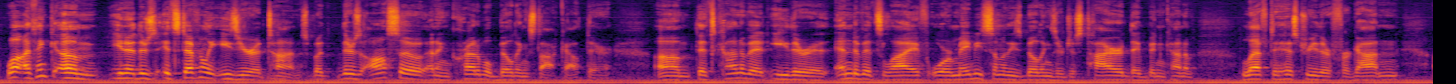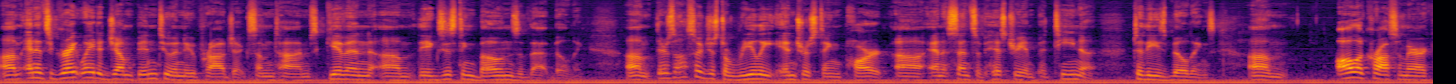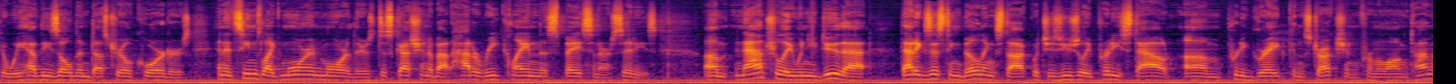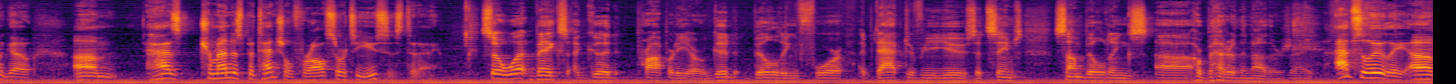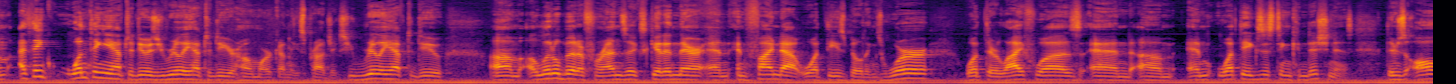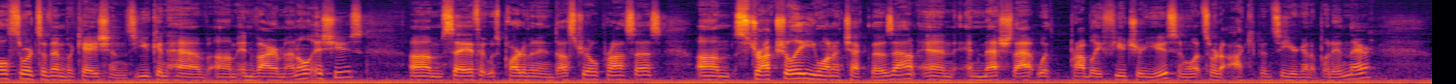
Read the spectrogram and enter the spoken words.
Well, I think um, you know, there's it's definitely easier at times, but there's also an incredible building stock out there um, that's kind of at either end of its life, or maybe some of these buildings are just tired. They've been kind of left to history. They're forgotten. Um, and it's a great way to jump into a new project sometimes, given um, the existing bones of that building. Um, there's also just a really interesting part uh, and a sense of history and patina to these buildings. Um, all across America, we have these old industrial corridors, and it seems like more and more there's discussion about how to reclaim this space in our cities. Um, naturally, when you do that, that existing building stock, which is usually pretty stout, um, pretty great construction from a long time ago, um, has tremendous potential for all sorts of uses today. So what makes a good property or a good building for adaptive reuse? It seems some buildings uh, are better than others, right? Absolutely. Um, I think one thing you have to do is you really have to do your homework on these projects. You really have to do um, a little bit of forensics, get in there and, and find out what these buildings were, what their life was, and, um, and what the existing condition is. There's all sorts of implications. You can have um, environmental issues, um, say if it was part of an industrial process. Um, structurally, you want to check those out and, and mesh that with probably future use and what sort of occupancy you're going to put in there.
